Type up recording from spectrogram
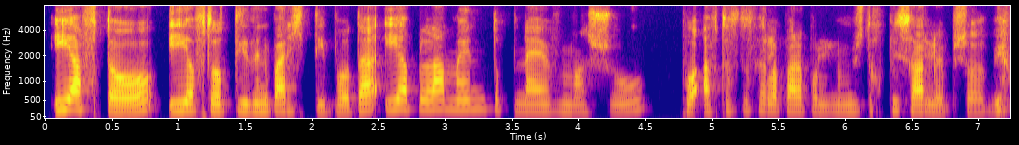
Ή αυτό, ή αυτό ότι δεν υπάρχει τίποτα, ή απλά μένει το πνεύμα σου που αυτό το θέλω πάρα πολύ, νομίζω το έχω πει σε άλλο επεισόδιο.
